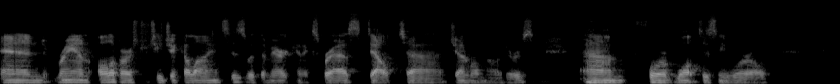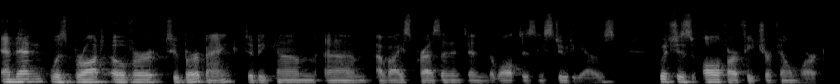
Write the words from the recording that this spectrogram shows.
and ran all of our strategic alliances with American Express, Delta, General Motors um, for Walt Disney World. And then was brought over to Burbank to become um, a vice president in the Walt Disney Studios, which is all of our feature film work.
